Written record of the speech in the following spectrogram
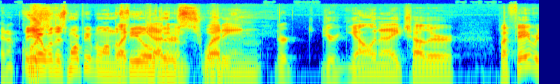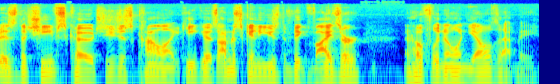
and of course, Yeah, when there's more people on the like, field yeah, they're sweating. They're you're yelling at each other. My favorite is the Chiefs coach. He's just kind of like he goes, "I'm just going to use the big visor, and hopefully no one yells at me."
